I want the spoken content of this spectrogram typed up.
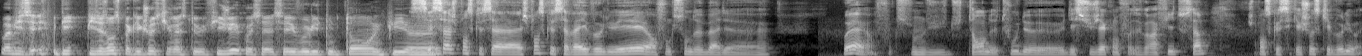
Ouais, puis, c'est- puis, puis de toute façon, c'est pas quelque chose qui reste figé, quoi. Ça, ça évolue tout le temps, et puis. euh, C'est ça, je pense que ça, je pense que ça va évoluer en fonction de, bah, de, ouais, en fonction du, du temps, de tout, de, des sujets qu'on photographie, tout ça. Je pense que c'est quelque chose qui évolue, ouais.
